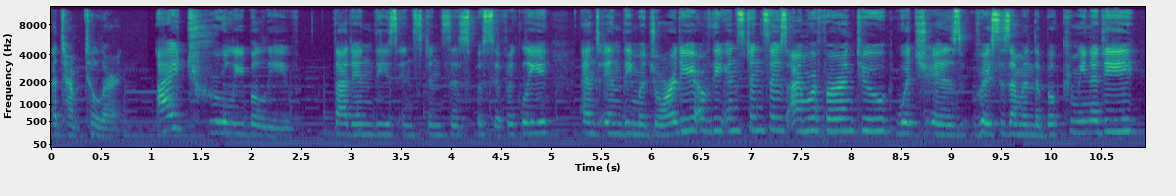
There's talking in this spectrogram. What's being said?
attempt to learn. I truly believe that in these instances specifically, and in the majority of the instances I'm referring to, which is racism in the book community,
